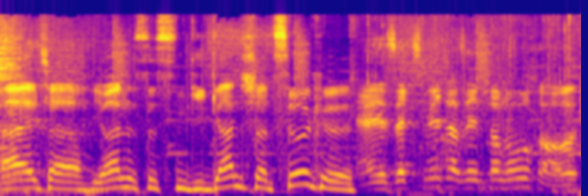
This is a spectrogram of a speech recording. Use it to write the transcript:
Alter, Johannes, das ist ein gigantischer Zirkel. Ey, 6 Meter sehen schon hoch aus.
